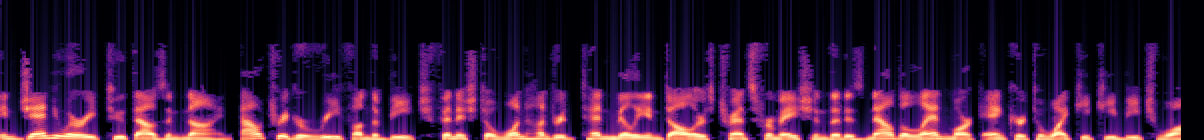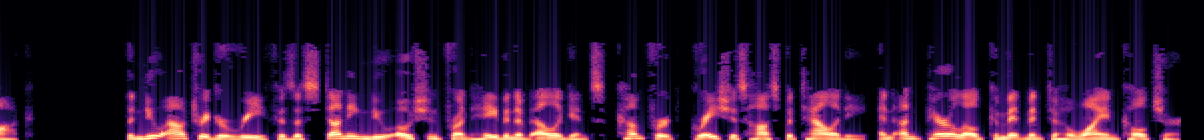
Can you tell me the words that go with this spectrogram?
In January 2009, Outrigger Reef on the beach finished a $110 million transformation that is now the landmark anchor to Waikiki Beach Walk. The new Outrigger Reef is a stunning new oceanfront haven of elegance, comfort, gracious hospitality, and unparalleled commitment to Hawaiian culture.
